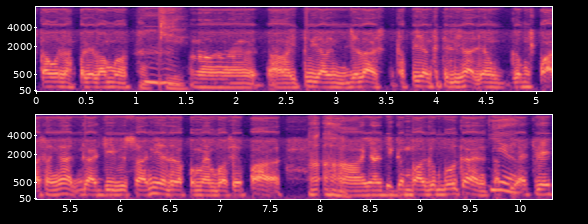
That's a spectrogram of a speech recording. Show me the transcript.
tahun lah paling lama Okey. Uh, uh, itu yang jelas tapi yang kita lihat yang gempak sangat gaji besar ni adalah pemain bola sepak ha. uh, yang digembar-gemburkan tapi Ya. atlet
